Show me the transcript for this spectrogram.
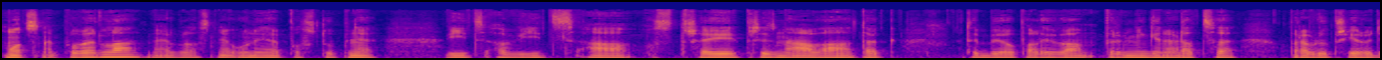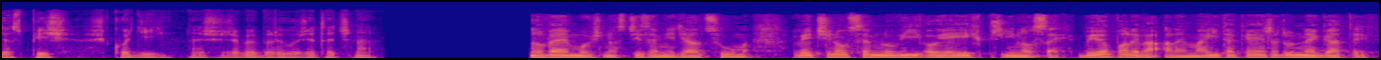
moc nepovedla, jak vlastně Unie postupně víc a víc a ostřeji přiznává, tak ty biopaliva první generace opravdu přírodě spíš škodí, než že by byly užitečné nové možnosti zemědělcům. Většinou se mluví o jejich přínosech. Biopaliva ale mají také řadu negativ.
